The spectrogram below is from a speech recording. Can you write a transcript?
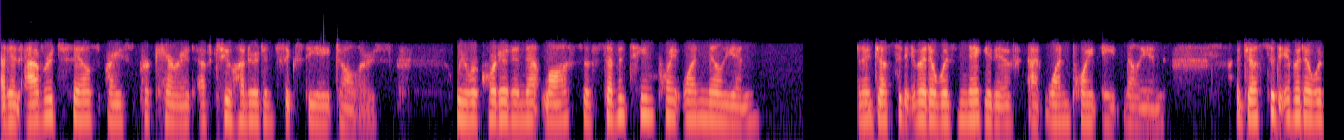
at an average sales price per carat of $268. We recorded a net loss of 17.1 million and adjusted EBITDA was negative at 1.8 million. Adjusted EBITDA was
